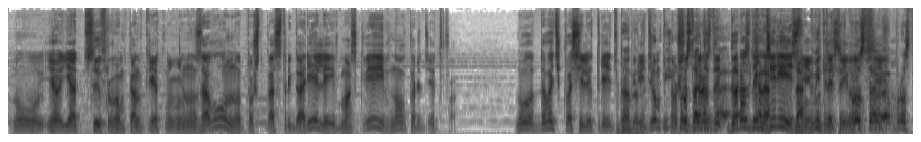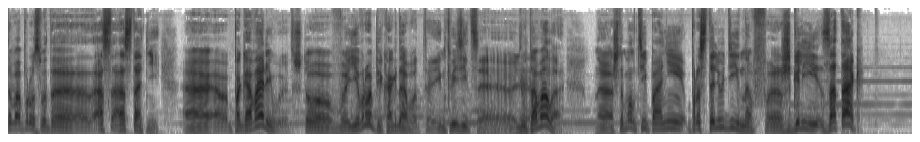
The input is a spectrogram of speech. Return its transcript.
Ну, я, я цифры вам конкретно не назову, но то, что костры горели и в Москве, и в Новгороде, это факт. Ну, давайте к Василию Третьему Да-да-да. перейдем, И потому что просто гораздо, один, э, гораздо когда- интереснее. Да, Дмитрий Алексеевич, вот просто, всей- просто вопрос вот э, ос- остатний. Э, Поговаривают, что в Европе, когда вот инквизиция э, лютовала, э, что, мол, типа они простолюдинов э, жгли за так,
